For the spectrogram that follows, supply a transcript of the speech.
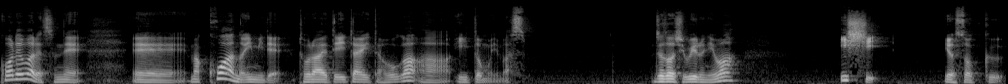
これはですね、えー、まあ、コアの意味で捉えていただいた方がいいと思います。助動詞 will には、意思、予測、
